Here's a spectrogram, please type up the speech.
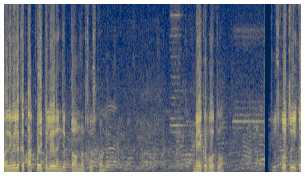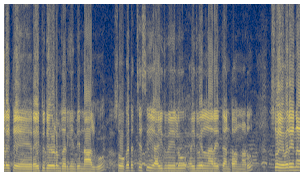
పదివేలకు తక్కువ అయితే లేదని చెప్తా ఉన్నారు చూసుకోండి. మేకపోతు. చూసుకోవచ్చు ఇక్కడైతే రైతు తేవడం జరిగింది నాలుగు. సో ఒకటి వచ్చేసి ఐదు వేలు ఐదు వేలన్నర అయితే అంటా ఉన్నాడు. సో ఎవరైనా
